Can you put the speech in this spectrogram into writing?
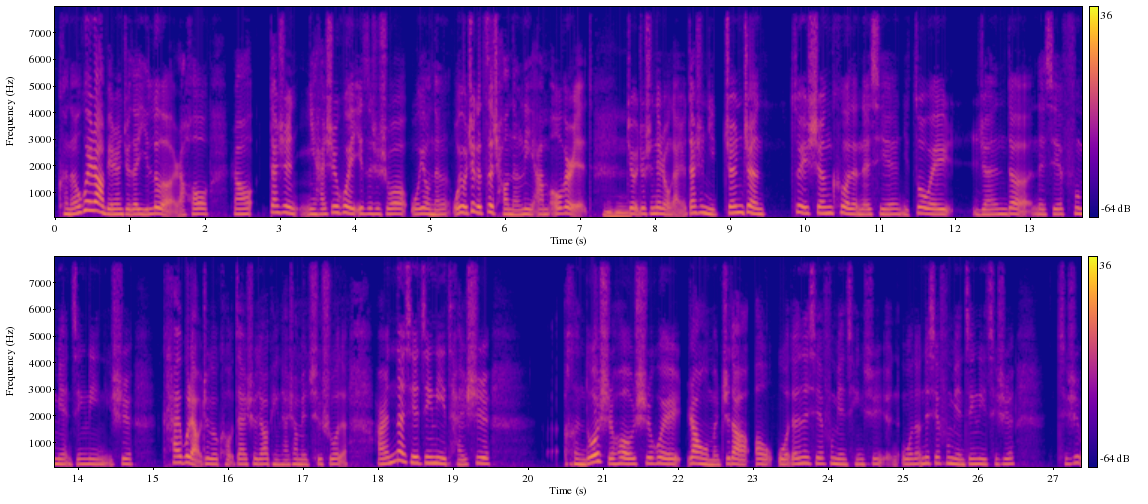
可能会让别人觉得一乐，然后，然后，但是你还是会意思是说我有能，我有这个自嘲能力，I'm over it。嗯，就就是那种感觉。但是你真正最深刻的那些，你作为人的那些负面经历，你是开不了这个口在社交平台上面去说的，而那些经历才是。很多时候是会让我们知道，哦，我的那些负面情绪，我的那些负面经历，其实，其实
